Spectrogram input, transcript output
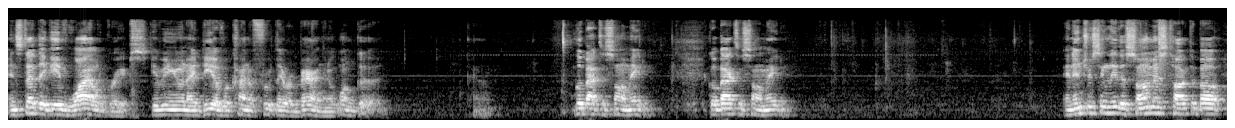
Instead, they gave wild grapes, giving you an idea of what kind of fruit they were bearing, and it wasn't good. Okay. Go back to Psalm 80. Go back to Psalm 80. And interestingly, the psalmist talked about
